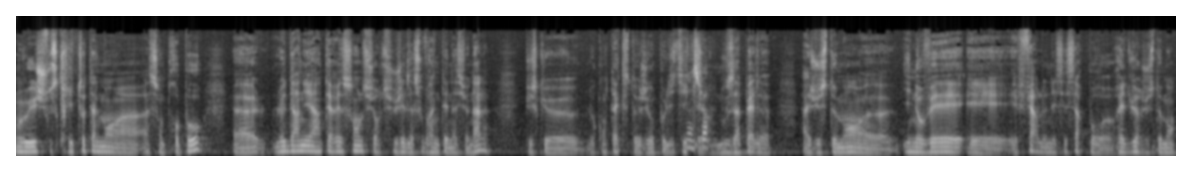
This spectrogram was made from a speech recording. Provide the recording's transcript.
Oui, je souscris totalement à son propos. Euh, le dernier intéressant sur le sujet de la souveraineté nationale, puisque le contexte géopolitique nous appelle à justement innover et, faire le nécessaire pour réduire justement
